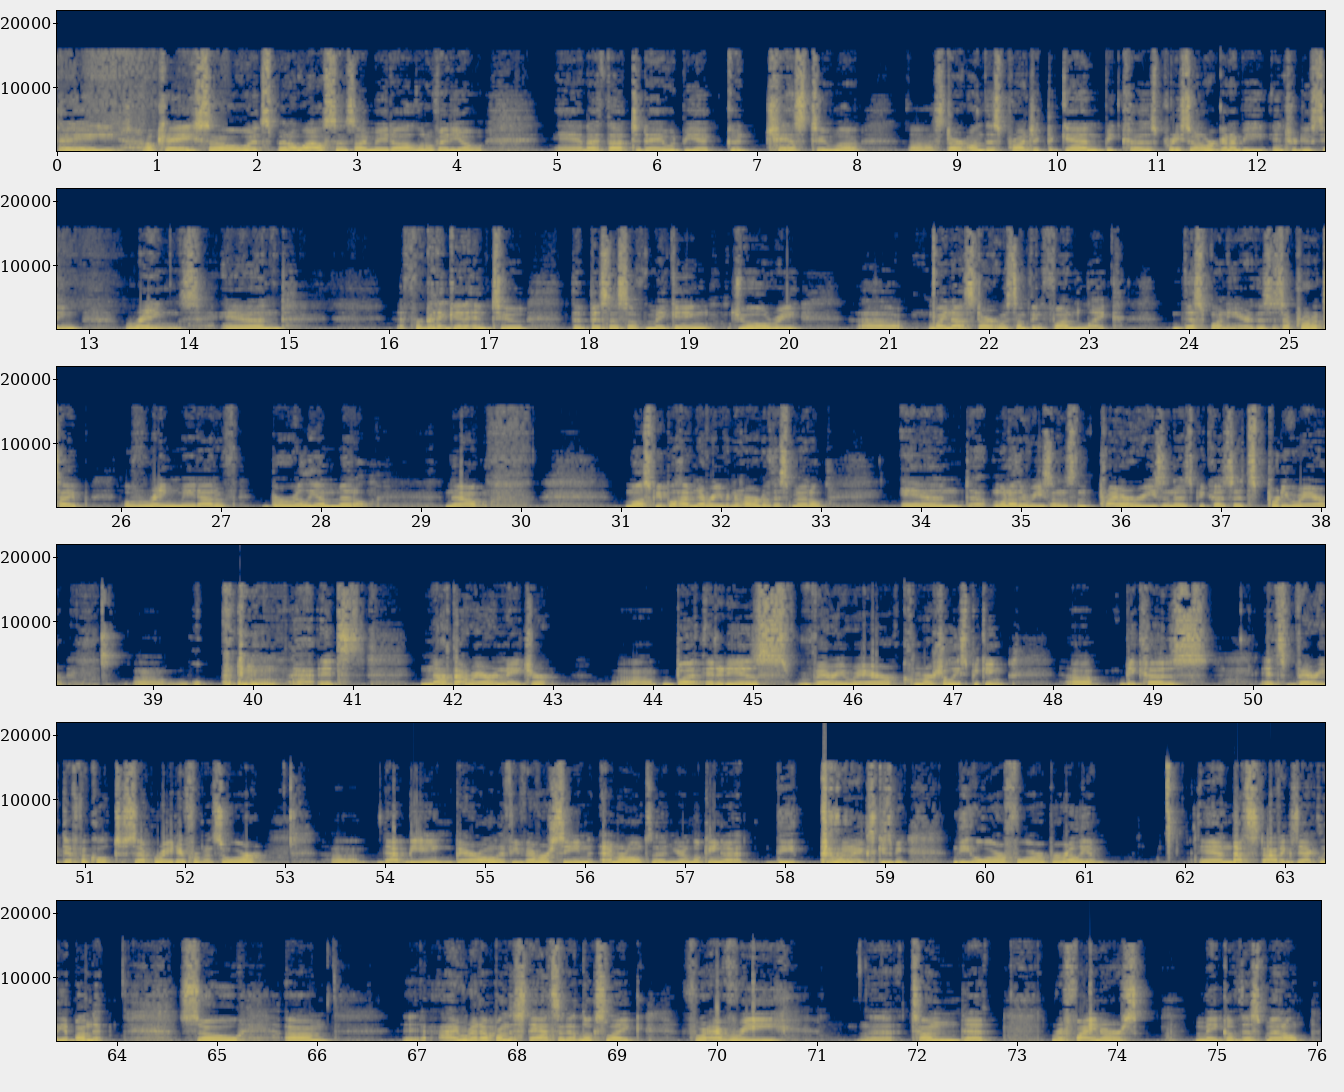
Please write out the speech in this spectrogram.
Hey, okay, so it's been a while since I made a little video, and I thought today would be a good chance to uh, uh, start on this project again because pretty soon we're going to be introducing rings. And if we're going to get into the business of making jewelry, uh, why not start with something fun like this one here? This is a prototype of a ring made out of beryllium metal. Now, most people have never even heard of this metal. And uh, one of the reasons, the primary reason is because it's pretty rare. Uh, it's not that rare in nature, uh, but it is very rare commercially speaking, uh, because it's very difficult to separate it from its ore. Uh, that being beryl. If you've ever seen emeralds, then you're looking at the excuse me, the ore for beryllium. And that's not exactly abundant. So, um, I read up on the stats and it looks like for every uh, ton that refiners make of this metal,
